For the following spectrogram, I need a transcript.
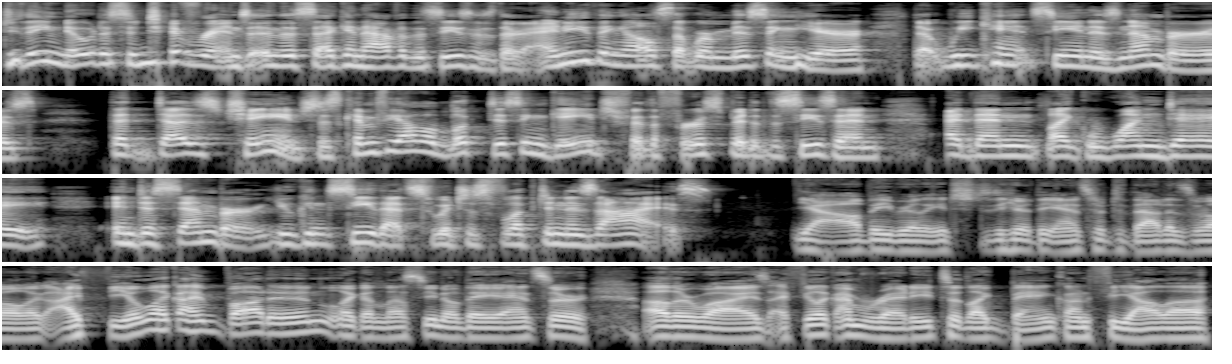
do they notice a difference in the second half of the season? Is there anything else that we're missing here that we can't see in his numbers that does change? Does Kevin Fiala look disengaged for the first bit of the season? And then, like, one day in December, you can see that switch is flipped in his eyes? Yeah, I'll be really interested to hear the answer to that as well. Like, I feel like I'm bought in. Like, unless you know they answer otherwise, I feel like I'm ready to like bank on Fiala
